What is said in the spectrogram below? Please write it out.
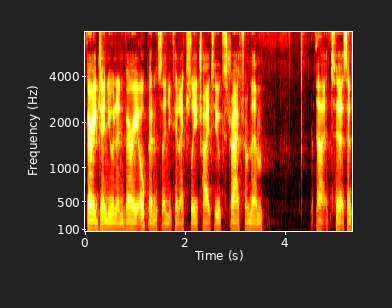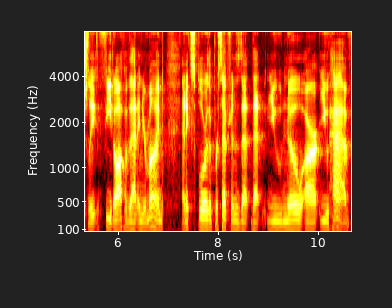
very genuine and very open so then you can actually try to extract from them uh, to essentially feed off of that in your mind and explore the perceptions that that you know are you have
